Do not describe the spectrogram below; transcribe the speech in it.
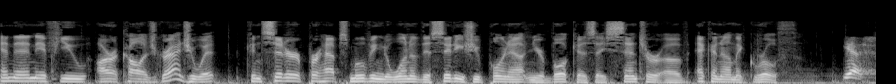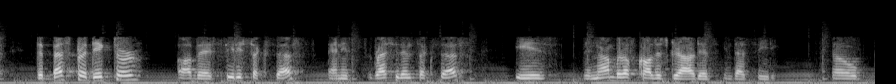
And then if you are a college graduate, consider perhaps moving to one of the cities you point out in your book as a center of economic growth. Yes, the best predictor of a city's success and its resident success is the number of college graduates in that city. So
